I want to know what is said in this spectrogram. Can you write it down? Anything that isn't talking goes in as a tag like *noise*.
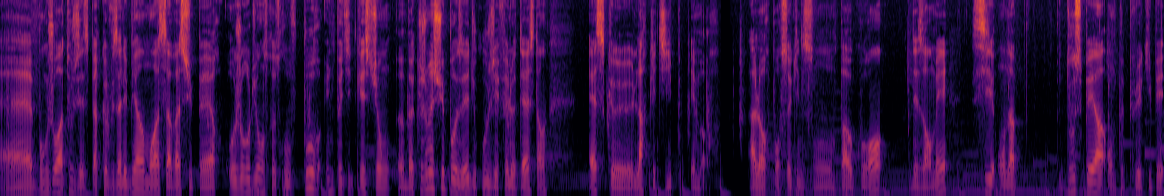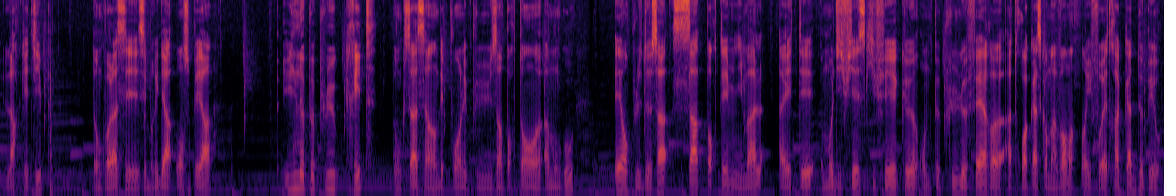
Eh, bonjour à tous, j'espère que vous allez bien, moi ça va super. Aujourd'hui on se retrouve pour une petite question euh, bah, que je me suis posée, du coup j'ai fait le test. hein. Est-ce que l'archétype est mort? Alors pour ceux qui ne sont pas au courant, désormais, si on a 12 PA, on ne peut plus équiper l'archétype. Donc voilà, c'est bridé à 11 PA. Il ne peut plus crit, donc ça c'est un des points les plus importants euh, à mon goût. Et en plus de ça, sa portée minimale a été modifiée, ce qui fait qu'on ne peut plus le faire euh, à 3 cases comme avant. Maintenant, il faut être à 4 de PO.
